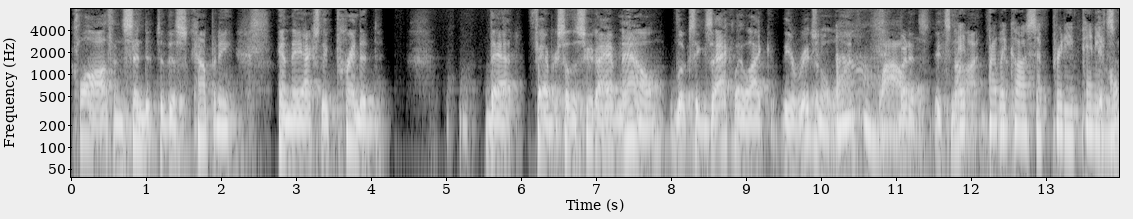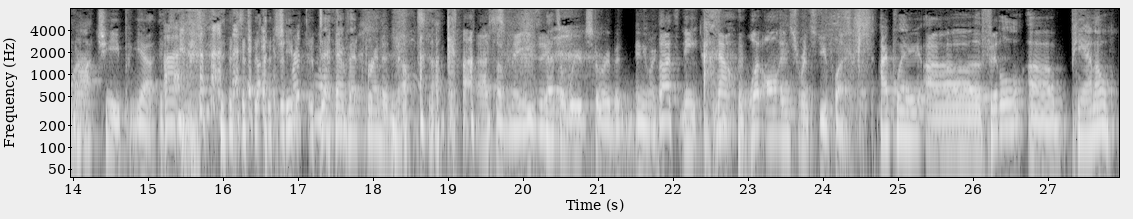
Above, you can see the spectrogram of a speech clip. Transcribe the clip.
cloth and send it to this company and they actually printed that fabric so the suit i have now looks exactly like the original one Wow. but it's it's not. It not probably costs a pretty penny it's more. not cheap yeah it's, it's not cheap Worth to have that printed no it's not That's amazing. that's a weird story but anyway That's neat. Now, what all instruments do you play? I play uh, fiddle, uh, piano,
